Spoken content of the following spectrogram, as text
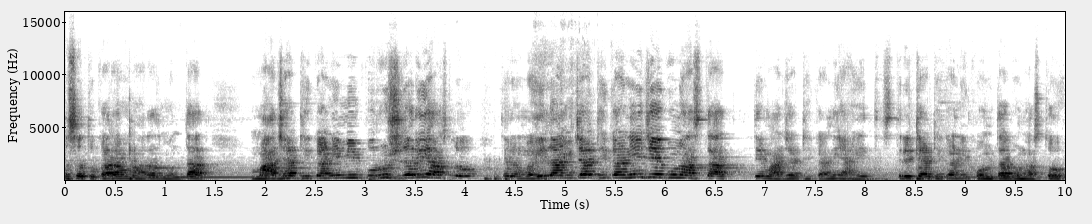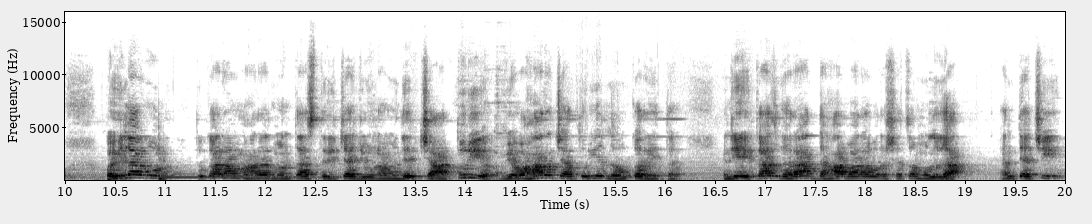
तसं तुकाराम महाराज म्हणतात माझ्या ठिकाणी मी पुरुष जरी असलो तर महिलांच्या ठिकाणी जे गुण असतात ते माझ्या ठिकाणी आहेत. स्त्रीच्या ठिकाणी कोणता गुण असतो? पहिला गुण तुकाराम महाराज म्हणतात स्त्रीच्या जीवनामध्ये चातुर्य व्यवहार चातुर्य लवकर येतं. म्हणजे एकाच घरात दहा बारा वर्षाचा मुलगा आणि त्याची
